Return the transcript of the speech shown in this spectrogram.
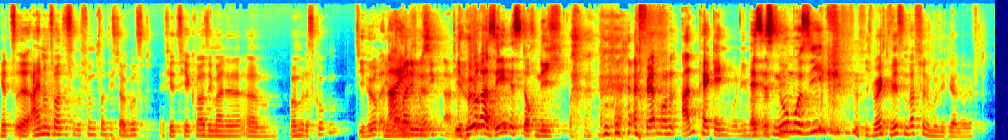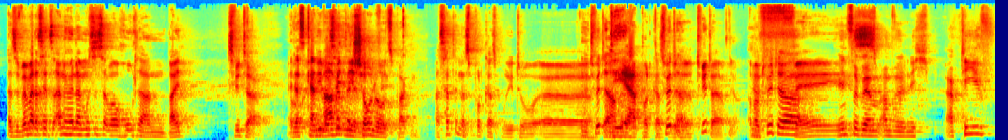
Jetzt äh, 21. bis 25. August ist jetzt hier quasi meine, ähm, wollen wir das gucken? Die Hörer, Nein, mal die nein, Musik an. die Hörer sehen es doch nicht. Wir haben noch ein Unpacking, wo niemand Es ist nur sieht. Musik. Ich möchte wissen, was für eine Musik da läuft. Also wenn wir das jetzt anhören, dann muss es aber auch hochladen bei Twitter. Ja, das kann Nee, Marvin in die denn- Shownotes packen. Was hat denn das Podcast Burrito? Äh, Twitter haben Der. Podcast Twitter. Burrito. Twitter. Aber Aber Twitter, Face- Instagram haben wir nicht aktiv.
